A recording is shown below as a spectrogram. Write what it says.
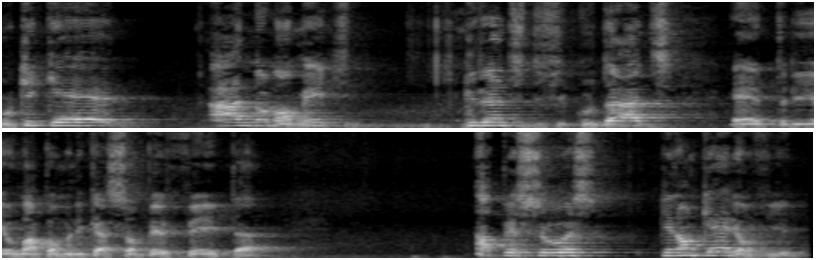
Por que, que é, há normalmente grandes dificuldades entre uma comunicação perfeita? Há pessoas que não querem ouvir.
